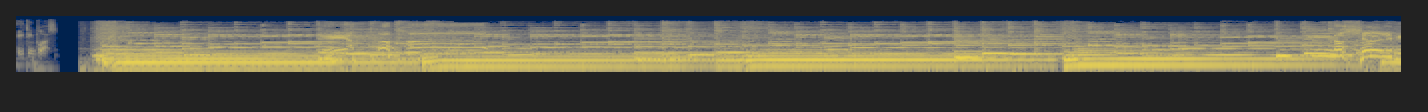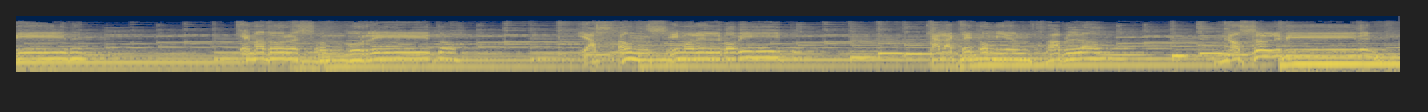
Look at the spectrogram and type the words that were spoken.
18 plus. No se olvide que Maduro es un burrito y hasta un Simón el bobito cada que comienza a hablar. No se olviden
